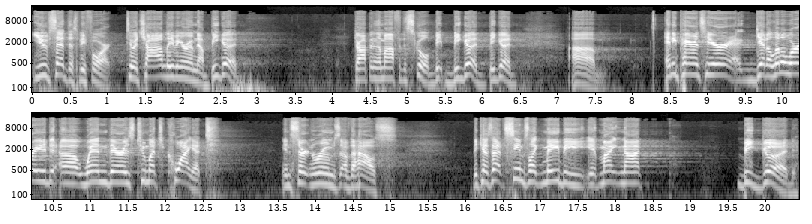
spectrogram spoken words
you've said this before to a child leaving a room. Now, be good. Dropping them off at the school. Be, be good. Be good. Um, any parents here get a little worried uh, when there is too much quiet in certain rooms of the house? Because that seems like maybe it might not be good.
